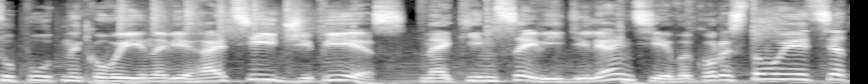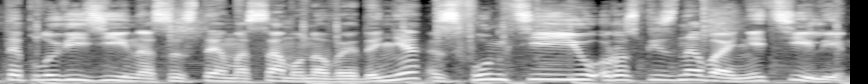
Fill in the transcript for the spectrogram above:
супутникової навігації GPS. На кінцевій ділянці використовується тепловізійна система самонаведення з функцією розпізнавання цілі.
